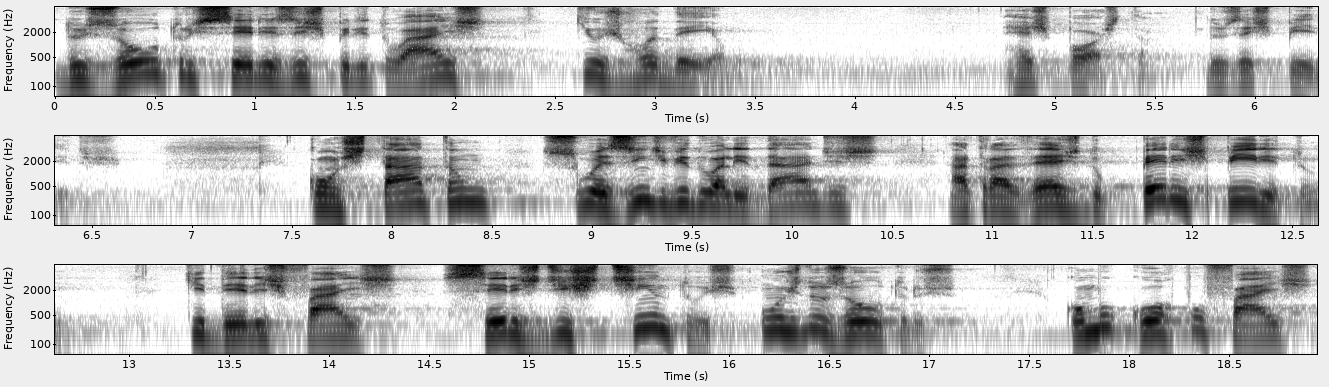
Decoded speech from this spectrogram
dos outros seres espirituais que os rodeiam. Resposta dos espíritos. Constatam suas individualidades através do perispírito, que deles faz seres distintos uns dos outros, como o corpo faz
